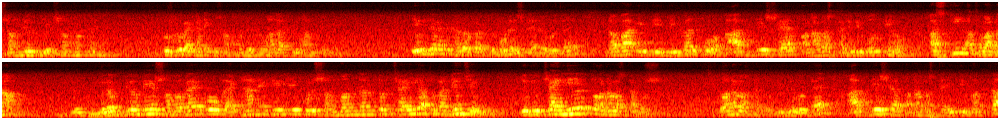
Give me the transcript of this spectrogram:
संयुक्त एक संबंध है। उसको बैठाने के संबंध तुम अलग भी मानते थे एक जगह पे खड़ा करते बोले इसलिए बोलते हैं, नवा इति विकल्प आद्य शायद अनावस्था यदि बोलते हो अस्थि अथवा ना, द्रव्य में समवाय को बैठाने के लिए कोई संबंध तो चाहिए अथवा नहीं चाहिए? यदि चाहिए तो अनावस्था दोष। तो अनावस्था दोष इसलिए बोलता है आद्य शायद अनावस्था इति मत्ता,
